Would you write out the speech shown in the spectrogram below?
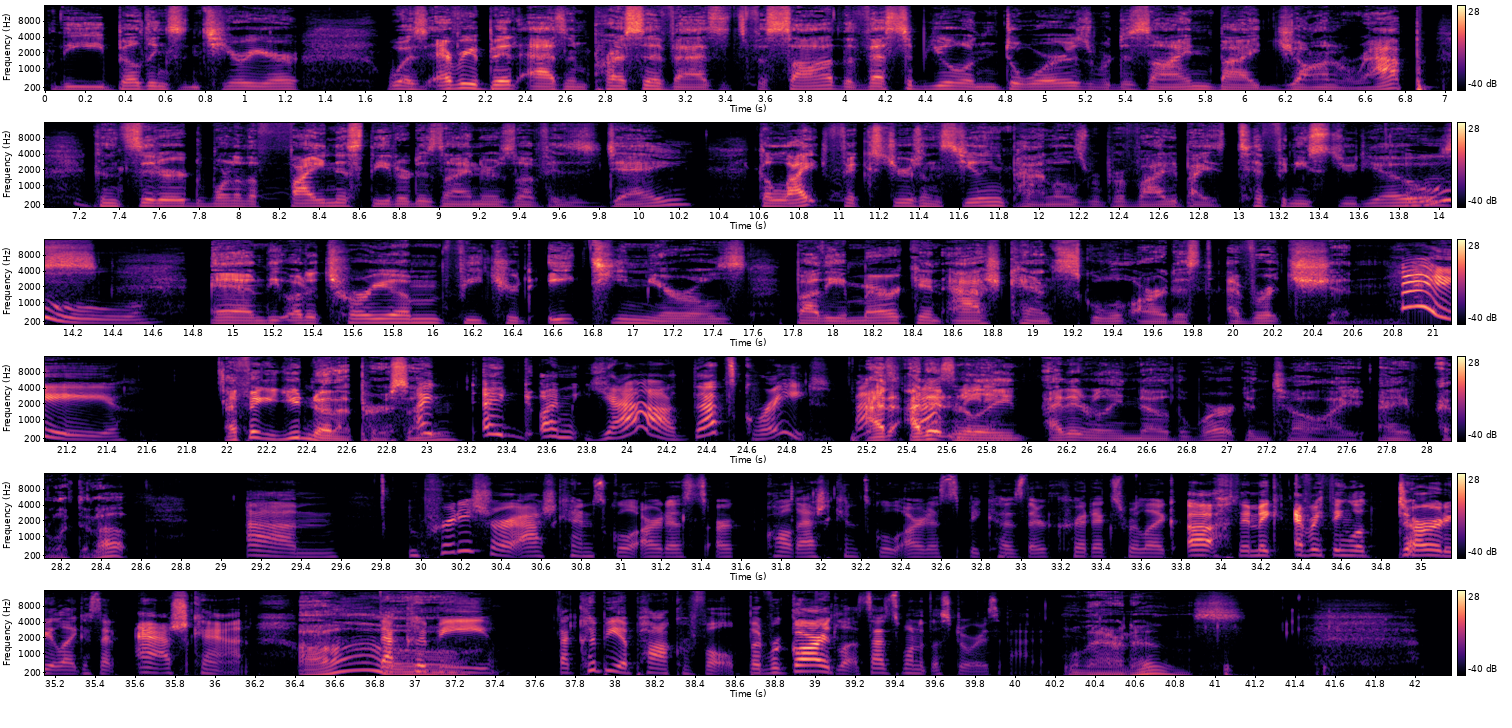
The building's interior was every bit as impressive as its facade. The vestibule and doors were designed by John Rapp, considered one of the finest theater designers of his day. The light fixtures and ceiling panels were provided by Tiffany Studios. Ooh. And the auditorium featured 18 murals by the American Ashcan School artist Everett Shinn. Hey. I figured you'd know that person. I, I, I mean, yeah, that's great. I, That's I didn't really, I didn't really know the work until I, I, I looked it up. Um, I'm pretty sure Ashcan School artists are called Ashcan School artists because their critics were like, "Ugh, they make everything look dirty, like it's an Ashcan." Oh, That could be that could be apocryphal, but regardless, that's one of the stories about it. Well, there it is.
